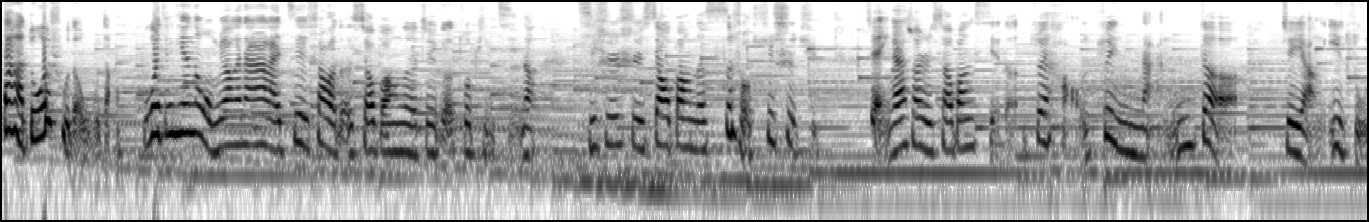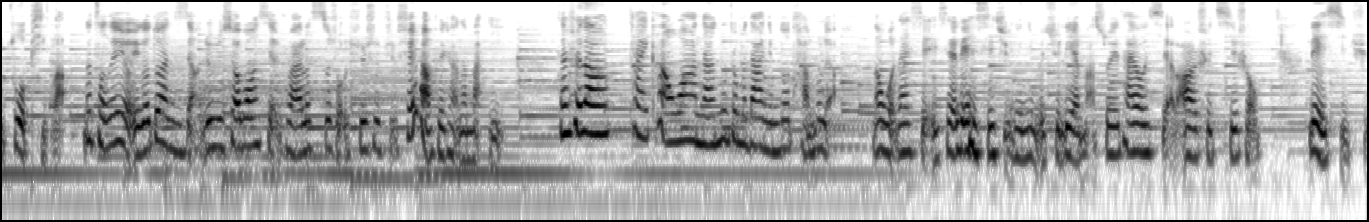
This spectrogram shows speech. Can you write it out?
大多数的舞蹈。不过今天呢，我们要跟大家来介绍的肖邦的这个作品集呢，其实是肖邦的四首叙事曲，这应该算是肖邦写的最好、最难的这样一组作品了。那曾经有一个段子讲，就是肖邦写出来了四首叙事曲，非常非常的满意。但是呢，他一看，哇，难度这么大，你们都弹不了，那我再写一些练习曲给你们去练吧。所以他又写了二十七首练习曲。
